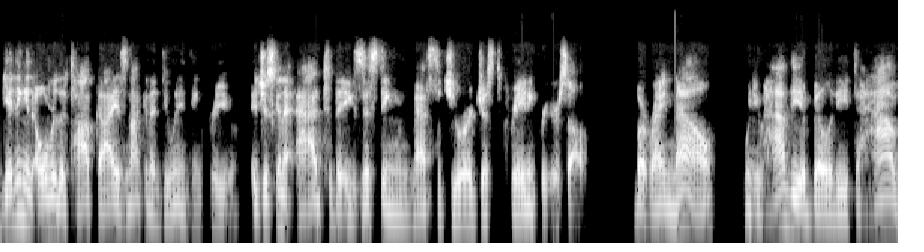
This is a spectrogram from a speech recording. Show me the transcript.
getting an over the top guy is not going to do anything for you. It's just going to add to the existing mess that you are just creating for yourself. But right now, when you have the ability to have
